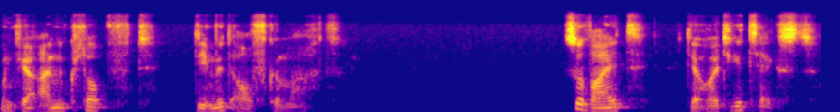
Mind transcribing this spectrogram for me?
und wer anklopft, dem wird aufgemacht. Soweit der heutige Text.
